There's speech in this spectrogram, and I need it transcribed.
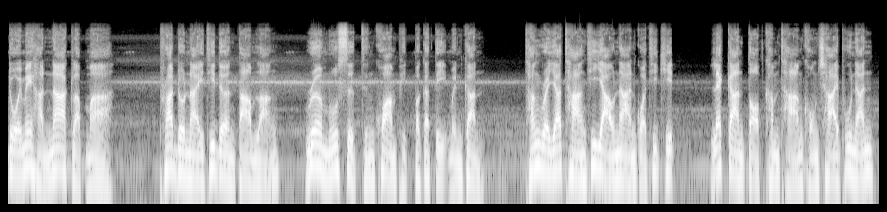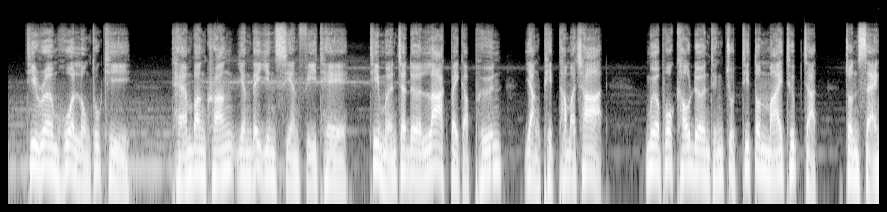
โดยไม่หันหน้ากลับมา พระโดนัยที่เดินตามหลัง เริ่มรู้สึกถึงความผิดปกติเหมือนกัน ทั้งระยะทางที่ยาวนานกว่าที่คิด และการตอบคำถามของชายผู้นั้นที่เริ่มห้วนลงทุกที แถมบางครั้งยังได้ยินเสียงฝีเท ที่เหมือนจะเดินลากไปกับพื้นอย่างผิดธรรมชาติ เมื่อพวกเขาเดินถึงจุดที่ต้นไม้ทึบจัด จนแสง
